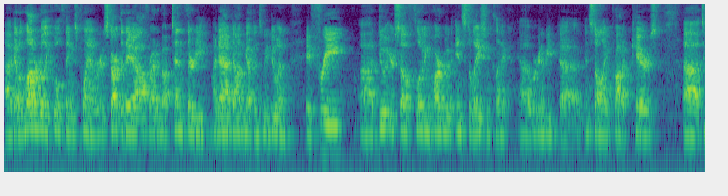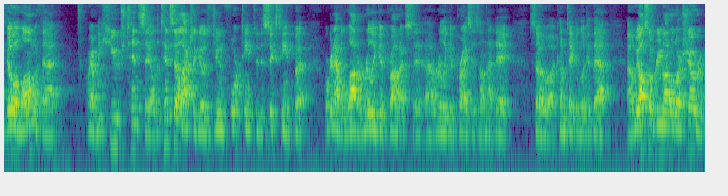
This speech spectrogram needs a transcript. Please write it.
Uh, got a lot of really cool things planned. We're going to start the day off right about 10:30. My dad, Don Guppins, will be doing a free uh, do-it-yourself floating hardwood installation clinic. Uh, we're going to be uh, installing product cares. Uh, to go along with that, we're having a huge tent sale. The tent sale actually goes June 14th through the 16th, but we're going to have a lot of really good products at uh, really good prices on that day. So uh, come take a look at that. Uh, we also remodeled our showroom.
